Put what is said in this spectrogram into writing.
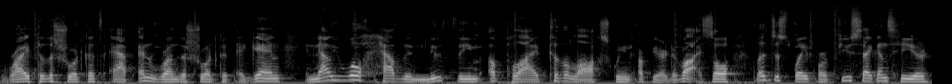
right to the shortcuts app and run the shortcut again and now you will have the new theme applied to the lock screen of your device. So let's just wait for a few seconds here.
